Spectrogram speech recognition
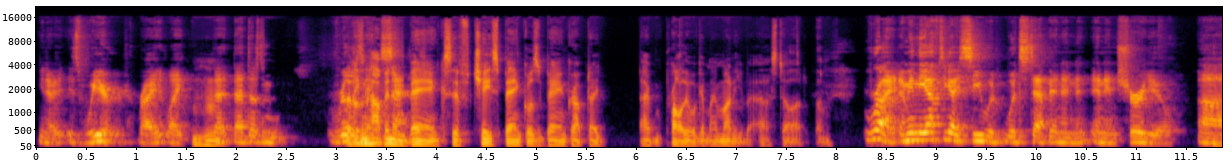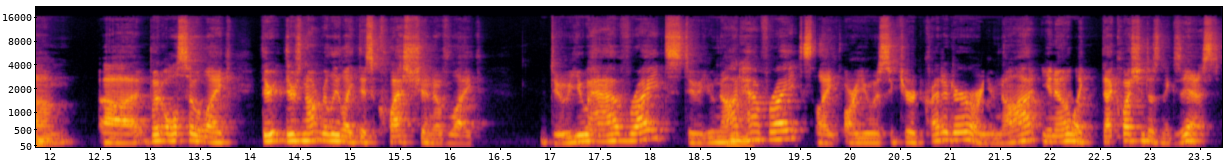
you know, is weird, right? Like mm-hmm. that, that doesn't really that doesn't happen sense. in banks. If Chase Bank goes bankrupt, I I probably will get my money back, uh, still out of them. Right. I mean, the FDIC would would step in and, and insure you, um, mm-hmm. uh, but also like there, there's not really like this question of like, do you have rights? Do you not mm-hmm. have rights? Like, are you a secured creditor? Are you not? You know, like that question doesn't exist.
